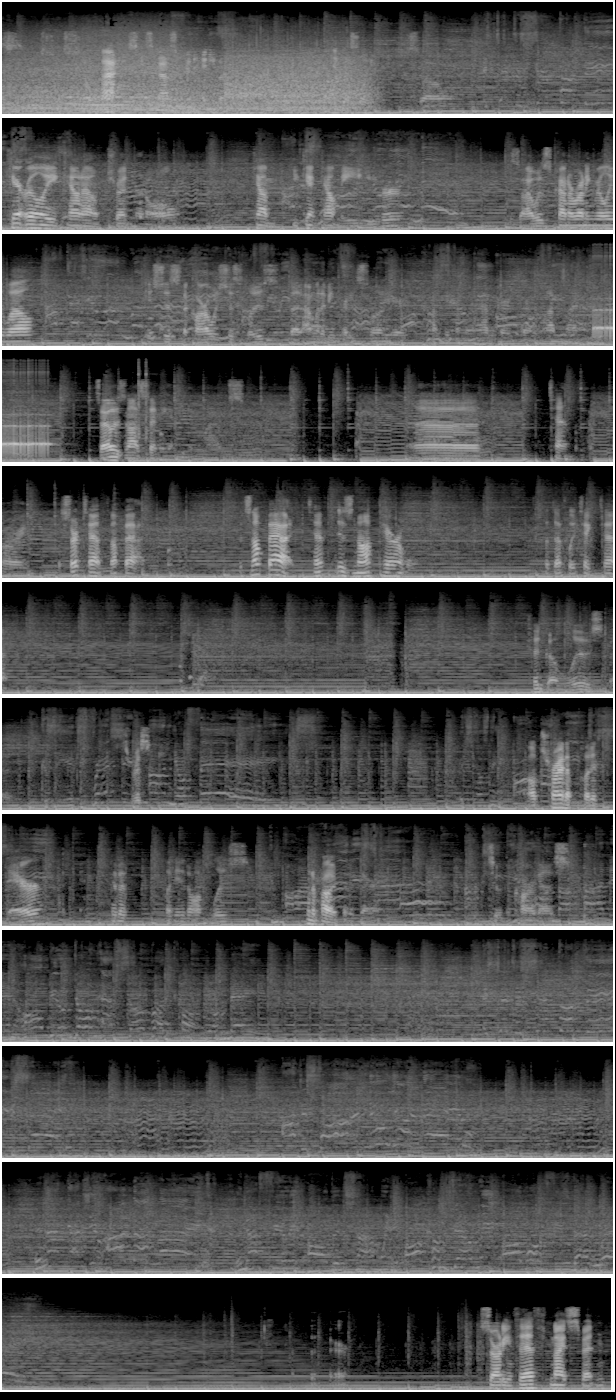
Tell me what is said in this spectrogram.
just so fast. He's faster than anybody in this league. So, can't really count out Trenton at all. Count you can't count me either. So I was kind of running really well. It's just the car was just loose, but I'm gonna be pretty slow here. I think I'm gonna have a very fair lap time. So I was not good laps. Uh, tenth. All right, let's start tenth. Not bad. It's not bad. Tenth is not terrible. I'll definitely take tenth. Could go loose, but it's risky. I'll try to put it there instead of letting it off loose. I'm gonna probably put it there. See what the car does. Starting fifth, nice Smitten.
